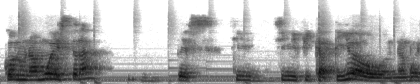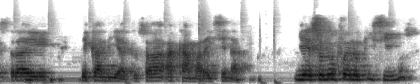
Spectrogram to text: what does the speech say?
con una muestra pues, significativa o una muestra de, de candidatos a, a, Cámara y Senado. Y eso fue lo que hicimos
